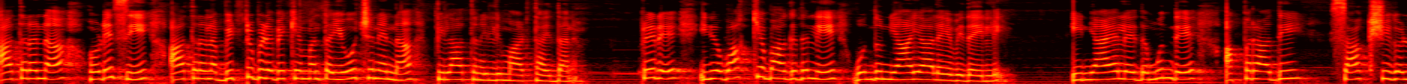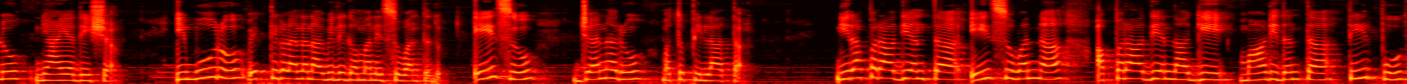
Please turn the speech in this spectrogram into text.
ಆತನನ್ನು ಹೊಡೆಸಿ ಆತನನ್ನು ಬಿಟ್ಟು ಬಿಡಬೇಕೆಂಬಂಥ ಯೋಚನೆಯನ್ನು ಪಿಲಾತನಲ್ಲಿ ಮಾಡ್ತಾ ಇದ್ದಾನೆ. ಪ್ರೇರೆ, ಇದರ ವಾಕ್ಯ ಭಾಗದಲ್ಲಿ ಒಂದು ನ್ಯಾಯಾಲಯವಿದೆ ಇಲ್ಲಿ. ಈ ನ್ಯಾಯಾಲಯದ ಮುಂದೆ ಅಪರಾಧಿ, ಸಾಕ್ಷಿಗಳು, ನ್ಯಾಯಾಧೀಶ. ಈ ಮೂರು ವ್ಯಕ್ತಿಗಳನ್ನು ನಾವಿಲ್ಲಿ ಗಮನಿಸುವಂಥದ್ದು. ಏಸು ಜನರು ಮತ್ತು ಪಿಲಾತ. ನಿರಪರಾಧಿ ಅಂತ ಏಸುವನ್ನು ಅಪರಾಧಿಯನ್ನಾಗಿ ಮಾಡಿದಂಥ ತೀರ್ಪು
